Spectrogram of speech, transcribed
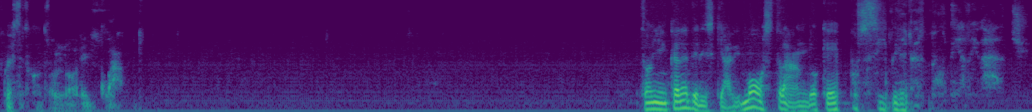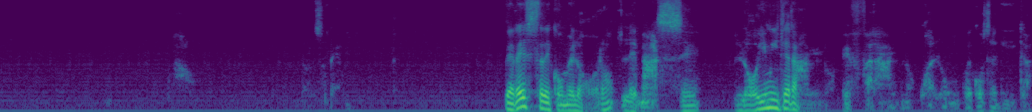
Questo è il controllore di qua. Sogno in canne degli schiavi, mostrando che è possibile per tutti arrivarci. Wow. Non sapevo. Per essere come loro, le masse lo imiteranno e faranno qualunque cosa dica.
